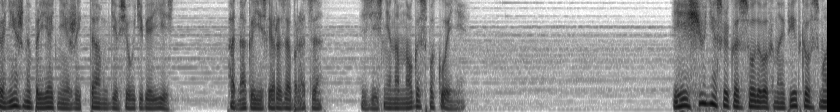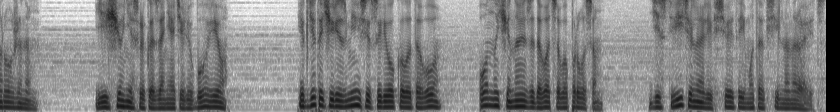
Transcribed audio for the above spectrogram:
Конечно, приятнее жить там, где все у тебя есть. Однако, если разобраться, здесь не намного спокойнее. И еще несколько содовых напитков с мороженым, еще несколько занятий любовью, и где-то через месяц или около того он начинает задаваться вопросом – действительно ли все это ему так сильно нравится.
